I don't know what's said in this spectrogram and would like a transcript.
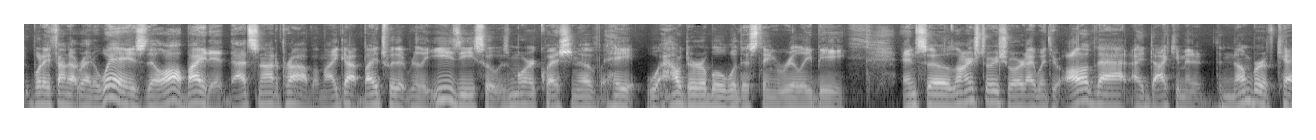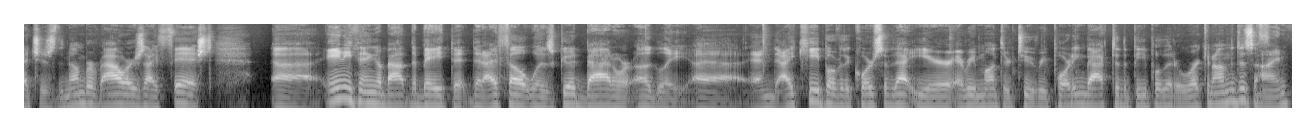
What I found out right away is they'll all bite it. That's not a problem. I got bites with it really easy. So, it was more a question of, hey, how durable will this thing really be? And so, long story short, I went through all of that. I documented the number of catches, the number of hours I fished uh, anything about the bait that, that I felt was good, bad, or ugly. Uh, and I keep over the course of that year, every month or two, reporting back to the people that are working on the design.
